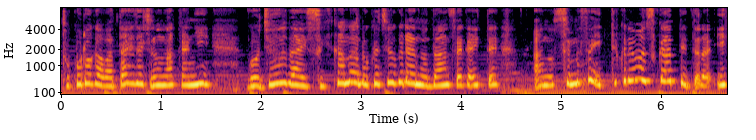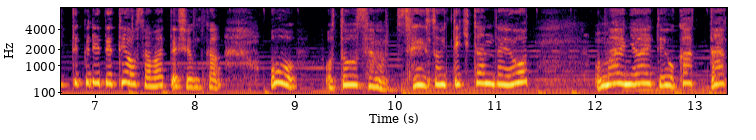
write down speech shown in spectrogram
ところが私たちの中に50代過ぎかな。60ぐらいの男性がいて「あのすいません言ってくれますか?」って言ったら言ってくれて手を触った瞬間「おお父さん戦争行ってきたんだよ。お前に会えてよかった。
